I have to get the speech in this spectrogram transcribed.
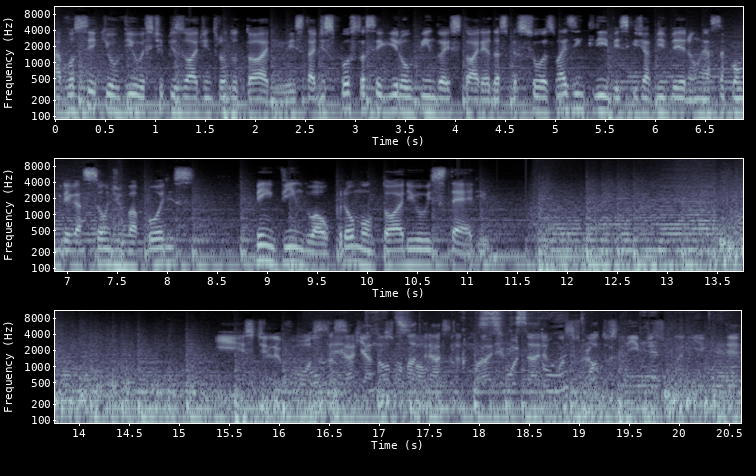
A você que ouviu este episódio introdutório e está disposto a seguir ouvindo a história das pessoas mais incríveis que já viveram nessa congregação de vapores, bem-vindo ao Promontório Estéreo. E este levou a que a nova madrasta no ar recordar algumas fotos livres de Maria Quitéria,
